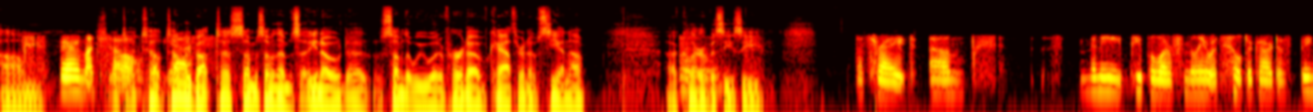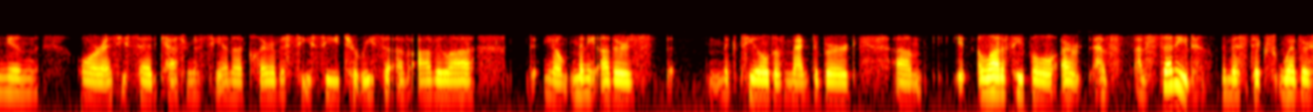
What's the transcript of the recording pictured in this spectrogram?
Um, Very much so. T- tell, tell me about uh, some some of them. You know, uh, some that we would have heard of: Catherine of Siena, uh, mm-hmm. of Assisi. That's right. Um, many people are familiar with Hildegard of Bingen, or as you said, Catherine of Siena, Clare of Assisi, Teresa of Avila. You know, many others. Mechtilde of Magdeburg. Um, it, a lot of people are have have studied the mystics, whether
